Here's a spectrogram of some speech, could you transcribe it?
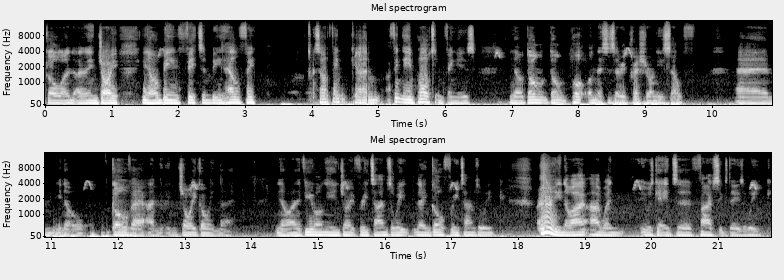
go and, and enjoy. You know, being fit and being healthy. So I think um, I think the important thing is, you know, don't don't put unnecessary pressure on yourself. Um, you know, go there and enjoy going there. You know, and if you only enjoy it three times a week, then go three times a week. you know, I, I went. It was getting to five six days a week,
